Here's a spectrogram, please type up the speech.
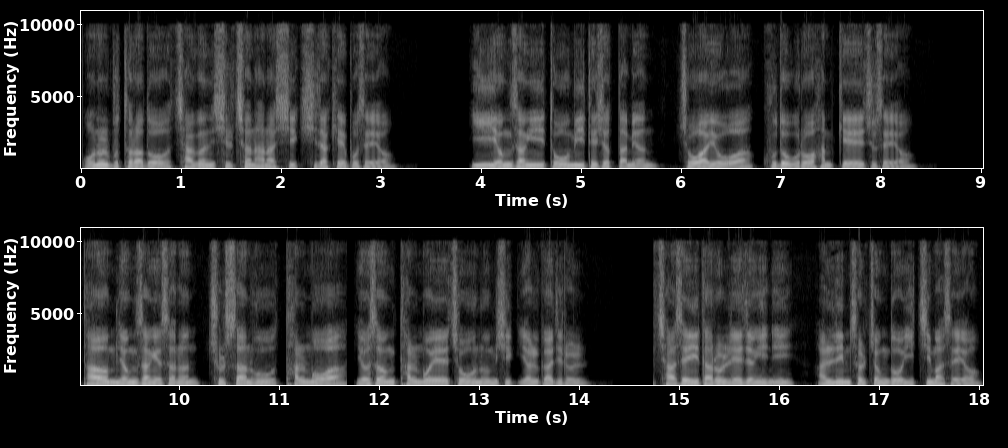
오늘부터라도 작은 실천 하나씩 시작해 보세요. 이 영상이 도움이 되셨다면 좋아요와 구독으로 함께 해 주세요. 다음 영상에서는 출산 후 탈모와 여성 탈모에 좋은 음식 10가지를 자세히 다룰 예정이니 알림 설정도 잊지 마세요.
